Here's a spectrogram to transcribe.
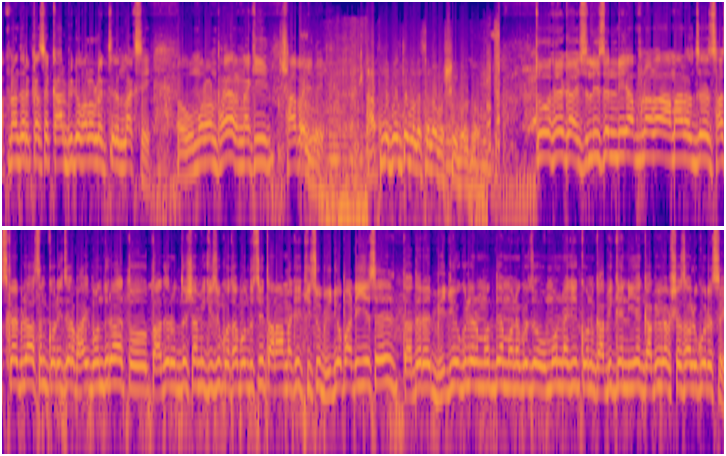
আপনাদের কাছে কার ভিডিও ভালো লাগছে ওমরন ভাইয়ার নাকি শাহবাগীদের আপনি বলতে বলেছেন অবশ্যই বলব। তো হে গাইস রিসেন্টলি আপনারা আমার যে সাবস্ক্রাইবার আছেন কলেজের ভাই বন্ধুরা তো তাদের উদ্দেশ্যে আমি কিছু কথা বলতেছি। তারা আমাকে কিছু ভিডিও পাঠিয়েছে। তাদের এই ভিডিওগুলোর মধ্যে মনে করছে ওমর নাকি কোন গাবিকে নিয়ে গাবি ব্যবসা চালু করেছে।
